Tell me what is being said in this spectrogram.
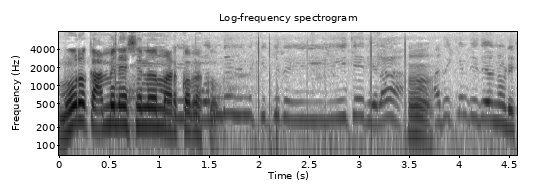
ಮೂರು ಕಾಂಬಿನೇಷನ್ ಮಾಡ್ಕೋಬೇಕು. ಒಂದೇ ದಿನ ಕಿತ್ತಿದ್ದು ಈ- ಈಚೆ ಇದೆಯಲ್ಲ? ಹ್ಮ್. ಅದಕ್ಕಿಂತ ಇದೆ ನೋಡಿ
